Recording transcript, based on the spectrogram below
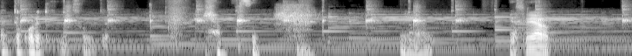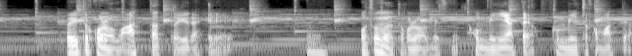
やってこれたね、それで。いや、いや、いや、そりゃ、そういうところもあったというだけで、ほとんどのところは別にコンビニあったよ。コンビニとかもあったよ。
